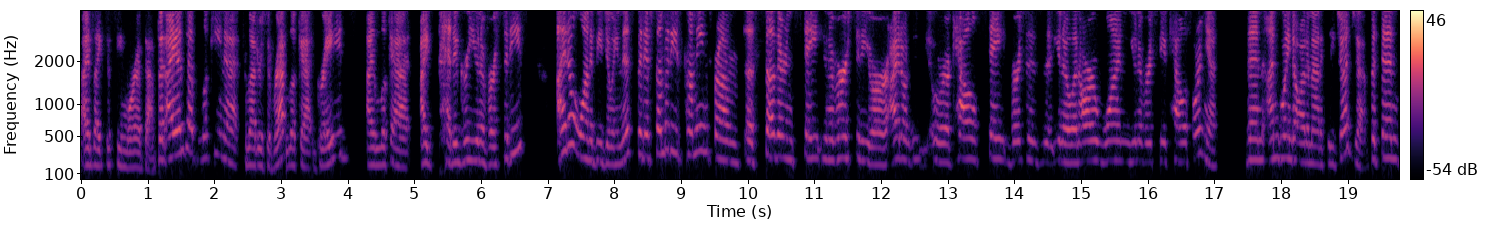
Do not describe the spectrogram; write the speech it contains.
I'd like to see more of that. But I end up looking at letters of rep, look at grades, I look at I pedigree universities. I don't want to be doing this, but if somebody's coming from a Southern State University or I don't or a Cal State versus you know an R1 University of California, then I'm going to automatically judge that. But then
